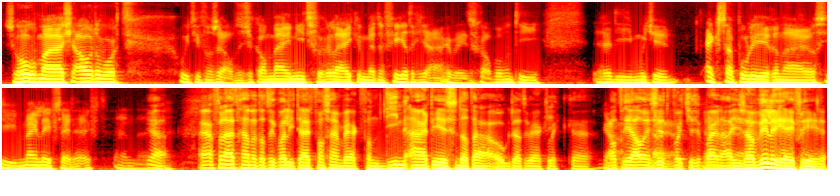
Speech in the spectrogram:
Dus hoger, maar als je ouder wordt, groeit hij vanzelf. Dus je kan mij niet vergelijken met een 40-jarige wetenschapper, want die, eh, die moet je extrapoleren naar als hij mijn leeftijd heeft. En, eh, Ja. Ervan uitgaande dat de kwaliteit van zijn werk van dien aard is, dat daar ook daadwerkelijk eh, materiaal in zit ja. wat je, waarna je zou willen refereren.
